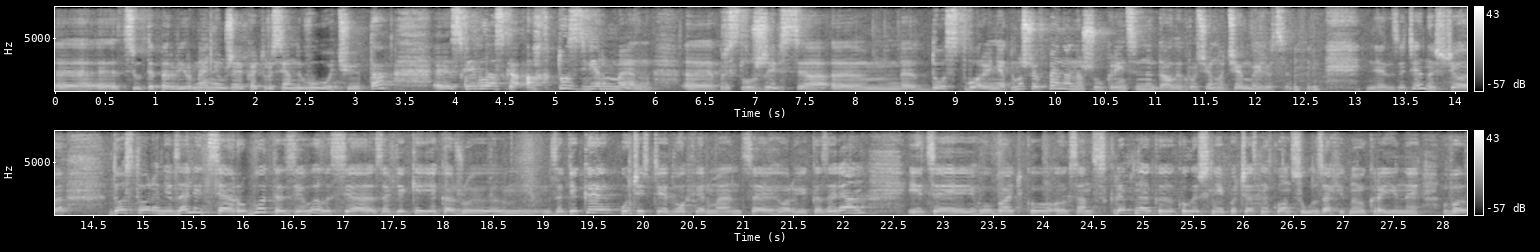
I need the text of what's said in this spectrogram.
е, е, цю тепер вірменю, вже як росіяни воочують. Так Е, скажіть, будь ласка, а хто з вірмен прислужився до створення? Тому що я впевнена, що українці не дали гроші. Ну чи я милюся? Ні, звичайно, що до створення взагалі ця робота з'явилася завдяки, я кажу, ем, завдяки участі двох вірмен. Це Георгій Казарян і це його батько Олександр Скрипник, колишній почесний консул Західної України в е,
